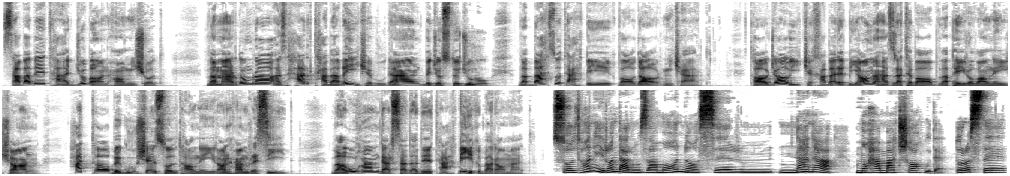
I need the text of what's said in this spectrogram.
سبب تعجب آنها می‌شد و مردم را از هر طبقه ای که بودند به جستجو و بحث و تحقیق وادار می کرد تا جایی که خبر قیام حضرت باب و پیروان ایشان حتی به گوش سلطان ایران هم رسید و او هم در صدد تحقیق برآمد. سلطان ایران در اون زمان ناصر نه نه محمد شاه بوده درسته؟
